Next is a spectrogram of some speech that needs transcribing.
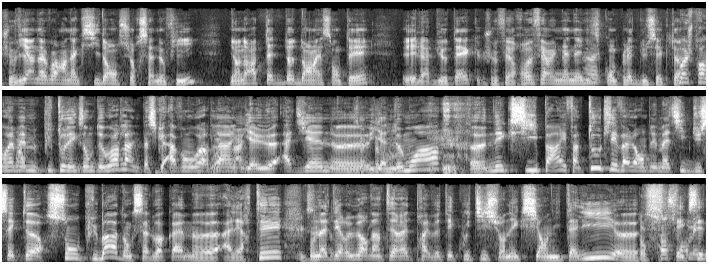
je viens d'avoir un accident sur Sanofi, il y en aura peut-être d'autres dans la santé et la biotech, je fais refaire une analyse complète du secteur. Moi, je prendrais même plutôt l'exemple de Worldline, parce qu'avant Worldline, il y a eu Adyen euh, il y a deux mois, euh, Nexi, pareil, enfin, toutes les valeurs emblématiques du secteur sont plus bas, donc ça doit quand même euh, alerter. On a des rumeurs d'intérêt de private equity sur Nexi en Italie, etc.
